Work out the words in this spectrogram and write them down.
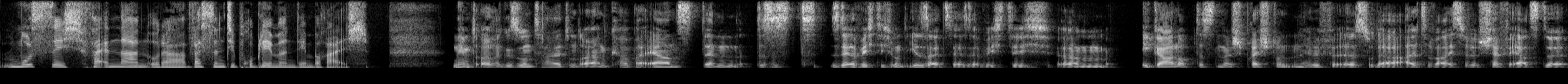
muss sich verändern oder was sind die Probleme in dem Bereich? Nehmt eure Gesundheit und euren Körper ernst, denn das ist sehr wichtig und ihr seid sehr, sehr wichtig. Ähm, egal, ob das eine Sprechstundenhilfe ist oder alte weiße Chefärzte,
